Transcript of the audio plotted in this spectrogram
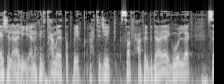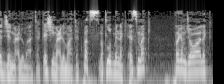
إيش الآلية؟ انك انت تحمل التطبيق. راح تجيك صفحة في البداية يقول لك سجل معلوماتك. إيش هي معلوماتك؟ بس مطلوب منك اسمك رقم جوالك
